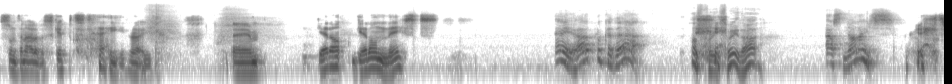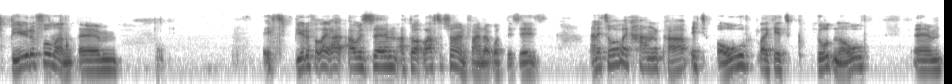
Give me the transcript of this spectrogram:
something out of a skip today, right? Um, get on, get on this. Hey, Ab, look at that. That's pretty sweet. That. That's nice. it's beautiful, man. Um, it's beautiful. Like I, I was, um, I thought I'll have to try and find out what this is, and it's all like hand carved. It's old, like it's good and old. Um,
